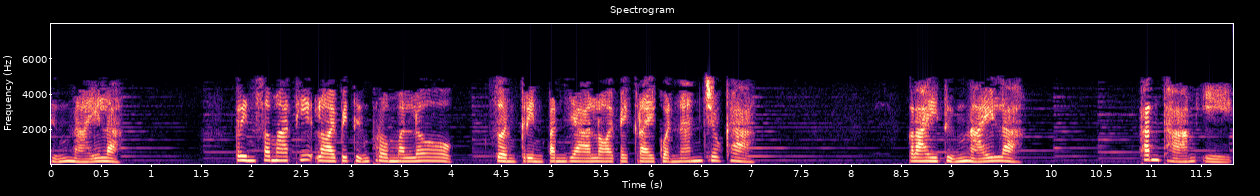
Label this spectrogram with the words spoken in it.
ถึงไหนล่ะ กลิ่นสมาธิลอยไปถึงพรหมโลก ส่วนกลิ่นปัญญาลอยไปไกลกว่านั้นเจ้าค่ะ ไกลถึงไหนล่ะ ท่านถามอีก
